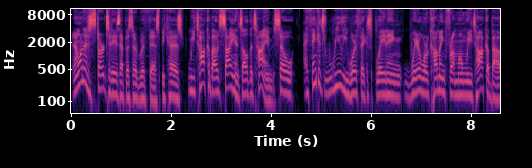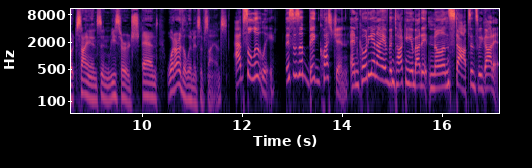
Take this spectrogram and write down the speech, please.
And I wanted to start today's episode with this because we talk about science all the time. So I think it's really worth explaining where we're coming from when we talk about science and research and what are the limits of science. Absolutely. This is a big question, and Cody and I have been talking about it nonstop since we got it.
